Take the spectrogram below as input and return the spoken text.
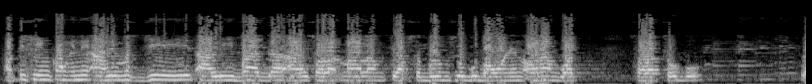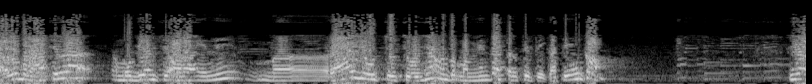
Tapi si engkong ini ahli masjid, ahli ibadah, ahli sholat malam. Tiap sebelum subuh bangunin orang buat sholat subuh. Lalu berhasillah kemudian si orang ini merayu cucunya untuk meminta sertifikat singkong. Ya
